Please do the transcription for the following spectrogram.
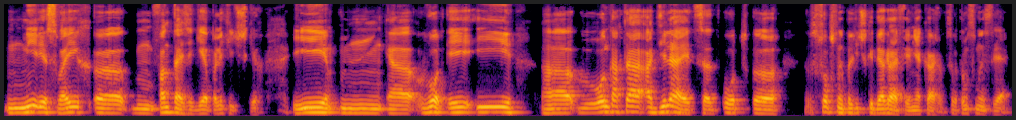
мире своих э, фантазий геополитических. И вот, и, и он как-то отделяется от собственной политической биографии, мне кажется, в этом смысле.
